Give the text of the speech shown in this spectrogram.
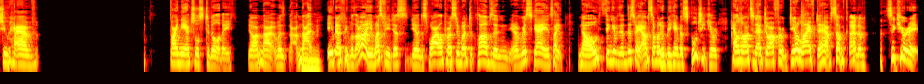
to have financial stability. You know, I'm not was I'm not Mhm. even as people say, oh, you must be just, you know, this wild person who went to clubs and, you know, risque. It's like, no, think of it this way. I'm someone who became a school teacher, held on to that job for dear life to have some kind of security.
